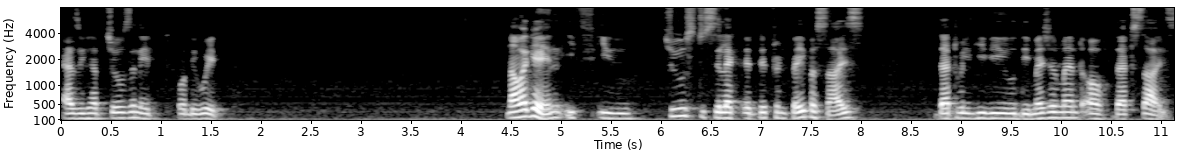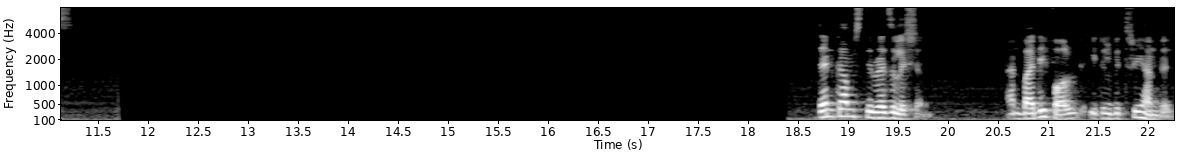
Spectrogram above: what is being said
as we have chosen it for the width. Now again, if you choose to select a different paper size that will give you the measurement of that size. Then comes the resolution and by default it will be 300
